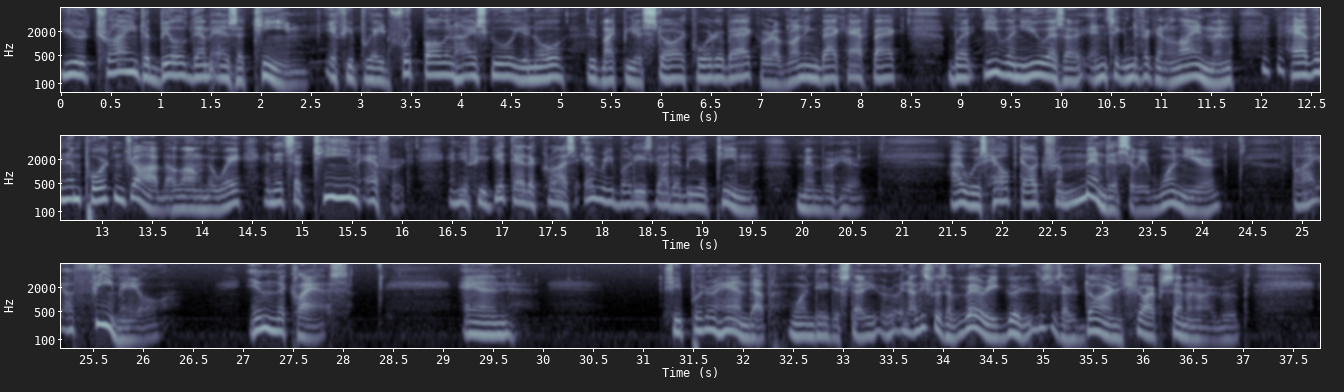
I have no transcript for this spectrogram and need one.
You're trying to build them as a team. If you played football in high school, you know there might be a star quarterback or a running back, halfback, but even you as an insignificant lineman have an important job along the way, and it's a team effort. And if you get that across, everybody's got to be a team member here. I was helped out tremendously one year by a female in the class. And she put her hand up one day to study. Now, this was a very good, this was a darn sharp seminar group.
